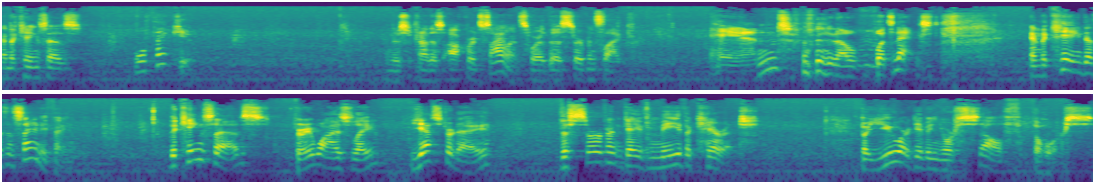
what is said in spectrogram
And the king says, Well, thank you. And there's kind of this awkward silence where the servant's like, And, you know, what's next? And the king doesn't say anything. The king says, very wisely, Yesterday, the servant gave me the carrot but you are giving yourself the horse.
